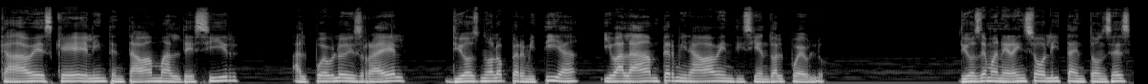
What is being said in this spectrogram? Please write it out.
Cada vez que él intentaba maldecir al pueblo de Israel, Dios no lo permitía y Balaam terminaba bendiciendo al pueblo. Dios de manera insólita entonces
